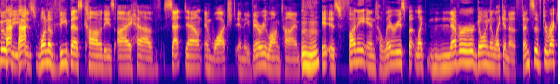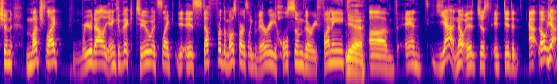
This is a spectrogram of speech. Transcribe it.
movie is one of the best comedies I have sat down and watched in a very long time. Mhm. It is funny and hilarious, but like never going in like an offensive direction, much like Weird Al Yankovic too. It's like his stuff for the most part is like very wholesome, very funny. Yeah. Um, and yeah, no, it just it did an. a- Oh yeah,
